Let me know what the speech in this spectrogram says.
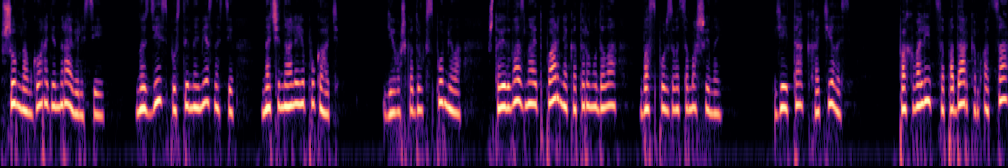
в шумном городе нравились ей, но здесь, в пустынной местности, начинали ее пугать. Девушка вдруг вспомнила, что едва знает парня, которому дала воспользоваться машиной. Ей так хотелось похвалиться подарком отца,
